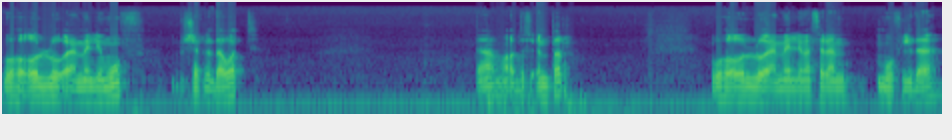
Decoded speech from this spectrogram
وهقول له اعمل لي move بالشكل دوت. تمام؟ وادوس انتر وهقول له اعمل لي مثلا موف لده.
